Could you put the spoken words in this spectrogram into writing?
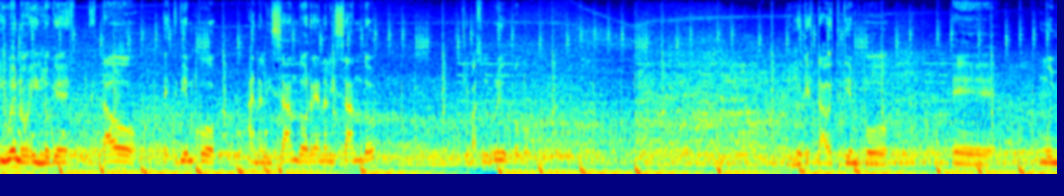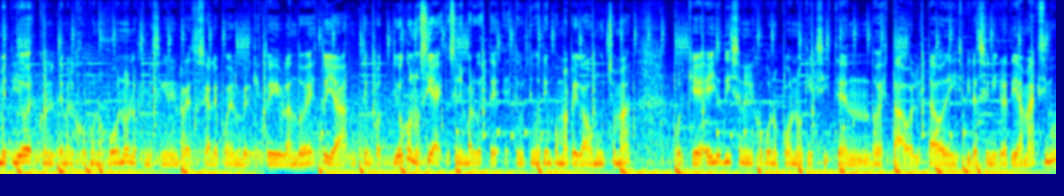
y bueno, y lo que estado este tiempo analizando, reanalizando, que pasa el ruido un poco. Lo que he estado este tiempo eh, muy metido es con el tema del Hoponopono. Los que me siguen en redes sociales pueden ver que estoy hablando de esto. Ya un tiempo, yo conocía esto, sin embargo, este, este último tiempo me ha pegado mucho más. Porque ellos dicen en el Hoponopono que existen dos estados: el estado de inspiración y creatividad máximo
